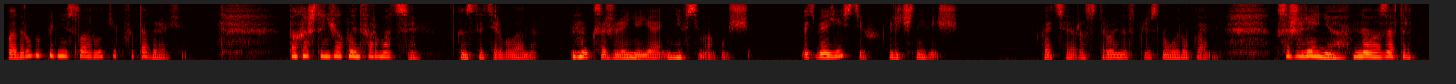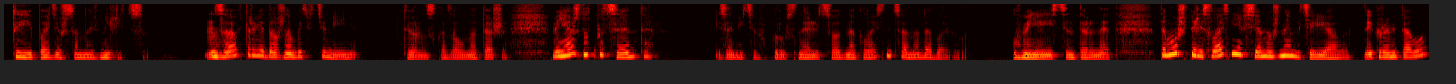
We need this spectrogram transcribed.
Подруга поднесла руки к фотографии. «Пока что никакой информации», — констатировала она. «К сожалению, я не всемогуща. У тебя есть их личные вещи?» Катя расстроенно всплеснула руками. «К сожалению, но завтра ты пойдешь со мной в милицию». «Завтра я должна быть в Тюмени», — твердо сказала Наташа. «Меня ждут пациенты». И, заметив грустное лицо одноклассницы, она добавила. «У меня есть интернет. Ты можешь переслать мне все нужные материалы. И, кроме того...»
